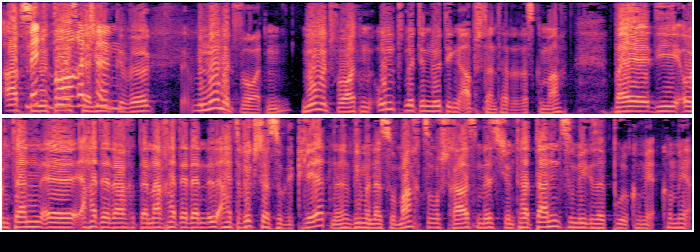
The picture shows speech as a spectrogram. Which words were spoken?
Absolut Mit Worten. gewirkt. Nur mit Worten. Nur mit Worten und mit dem nötigen Abstand hat er das gemacht. Weil die, und dann äh, hat er nach, danach hat er dann, hat er wirklich das so geklärt, ne, wie man das so macht, so straßenmäßig und hat dann zu mir gesagt, Bruder, komm her, komm her.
